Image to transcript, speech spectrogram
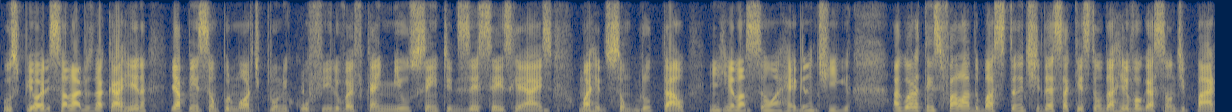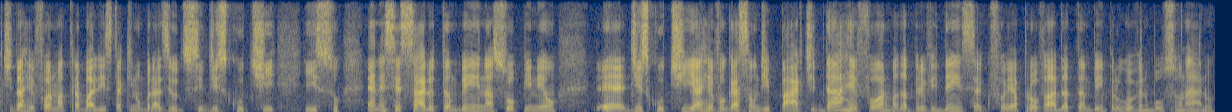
os piores salários da carreira, e a pensão por morte para o único filho vai ficar em R$ 1.116, uma redução brutal em relação à regra antiga. Agora tem se falado bastante dessa questão da revogação de parte da reforma trabalhista aqui no Brasil, de se discutir isso. É necessário também, na sua opinião, é, discutir a revogação de parte da reforma da Previdência, que foi aprovada também pelo governo Bolsonaro?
